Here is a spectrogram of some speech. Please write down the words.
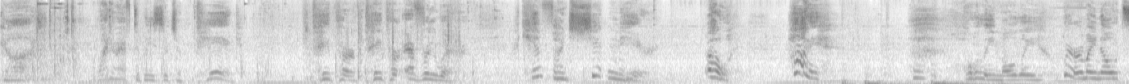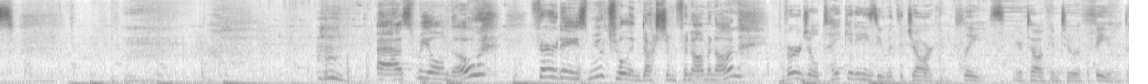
God, why do I have to be such a pig? Paper, paper everywhere. I can't find shit in here. Oh, hi! Holy moly, where are my notes? As we all know, Faraday's mutual induction phenomenon. Virgil, take it easy with the jargon, please. You're talking to a field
